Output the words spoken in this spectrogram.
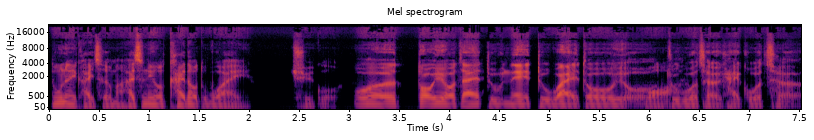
都内开车吗？还是你有开到都外去过？我都有在都内、都外都有租过。车、开过车。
